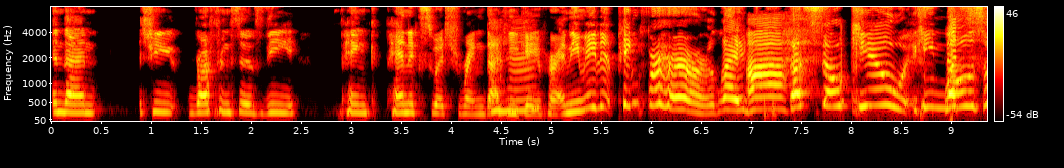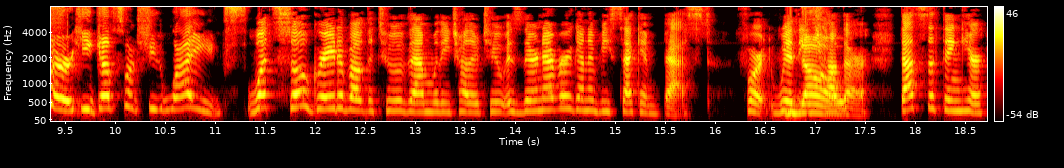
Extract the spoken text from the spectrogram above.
And then she references the pink panic switch ring that he Mhm. gave her, and he made it pink for her. Like Ah. that's so cute. He knows her. He gets what she likes. What's so great about the two of them with each other too is they're never going to be second best for with No. each other. That's the thing here.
